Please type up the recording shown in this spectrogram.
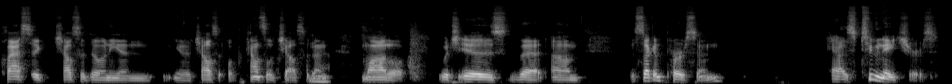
classic chalcedonian you know Chalced- council of chalcedon yeah. model which is that um, the second person has two natures,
